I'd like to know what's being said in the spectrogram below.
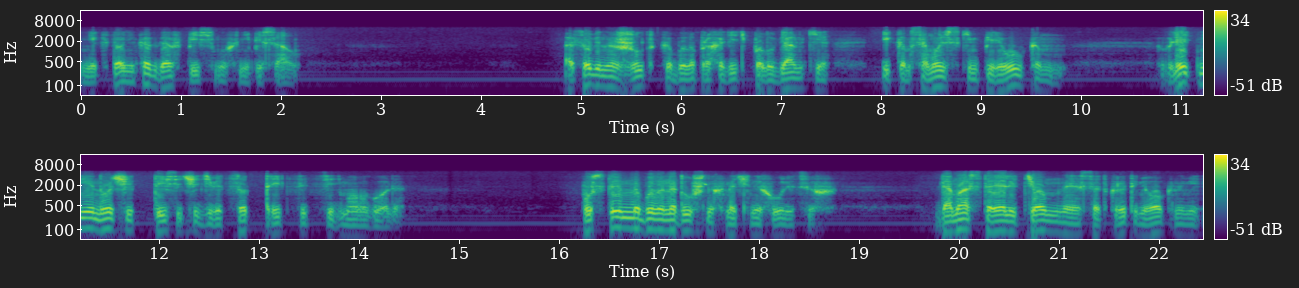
никто никогда в письмах не писал. Особенно жутко было проходить по Лубянке и Комсомольским переулкам в летние ночи 1937 года. Пустынно было на душных ночных улицах. Дома стояли темные, с открытыми окнами,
